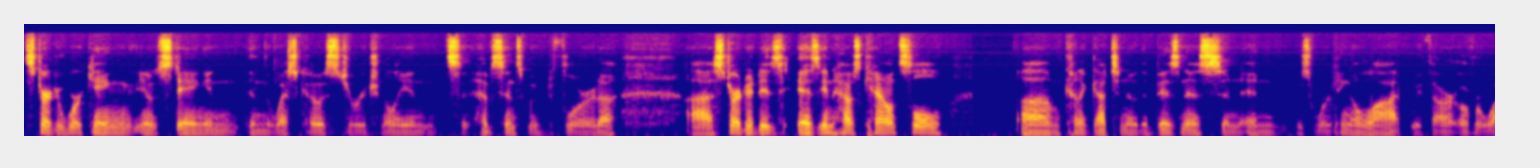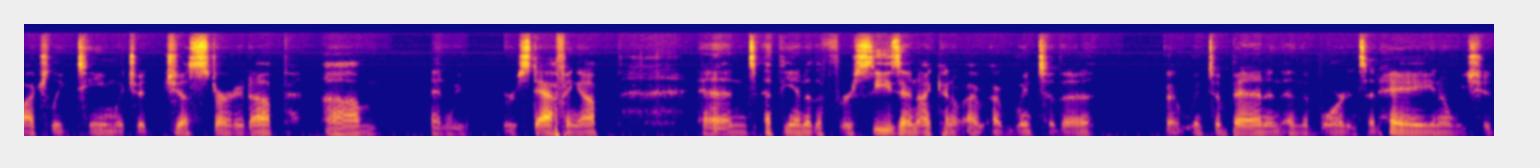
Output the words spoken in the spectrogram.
started working, you know, staying in, in the West Coast originally, and have since moved to Florida. Uh, started as, as in-house counsel. Um, kind of got to know the business and, and was working a lot with our Overwatch League team, which had just started up, um, and we were staffing up. And at the end of the first season, I kind of I, I went to the went to Ben and, and the board and said, hey, you know, we should.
